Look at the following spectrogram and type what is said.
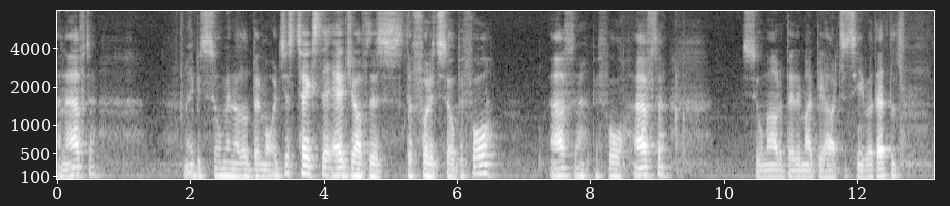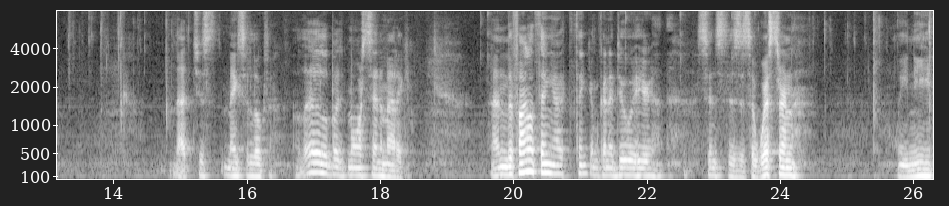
and after, maybe zoom in a little bit more. It just takes the edge off this, the footage. So before, after, before, after zoom out a bit, it might be hard to see, but that that just makes it look a little bit more cinematic. And the final thing I think I'm gonna do here, since this is a Western, we need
